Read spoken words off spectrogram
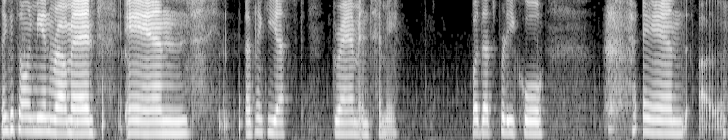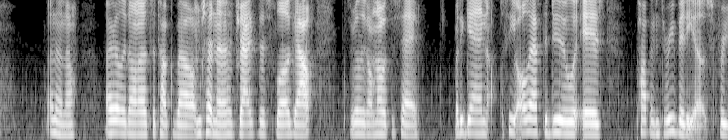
think it's only me and Roman, and I think he asked Graham and Timmy. But that's pretty cool. And, uh, I don't know. I really don't know what to talk about. I'm trying to drag this vlog out, because I really don't know what to say. But again, see, all I have to do is pop in three videos for,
